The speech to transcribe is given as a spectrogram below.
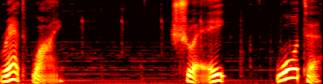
red wine 水 water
